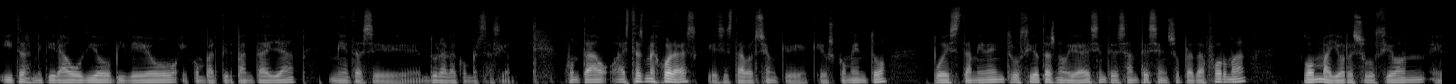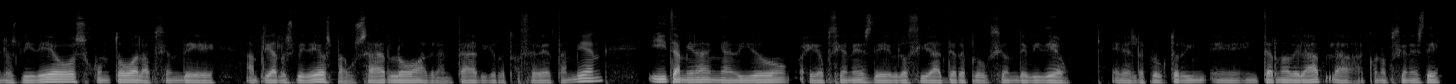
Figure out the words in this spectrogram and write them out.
y transmitir audio, video y compartir pantalla mientras eh, dura la conversación. Junto a estas mejoras, que es esta versión que os comento, pues también ha introducido otras novedades interesantes en su plataforma con mayor resolución en los vídeos, junto a la opción de ampliar los vídeos, pausarlo, adelantar y retroceder también. Y también ha añadido eh, opciones de velocidad de reproducción de vídeo en el reproductor eh, interno de la app la- con opciones de,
